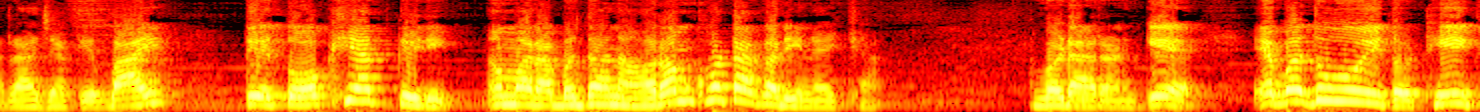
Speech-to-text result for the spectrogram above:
રાજા કે, બાઈ, તે તો અખિયાત કરી, અમારા બધાના હરમ ખોટા કરી નાખ્યા. વડારણ કે, એ બધું તો ઠીક,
